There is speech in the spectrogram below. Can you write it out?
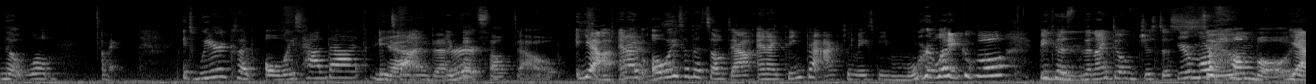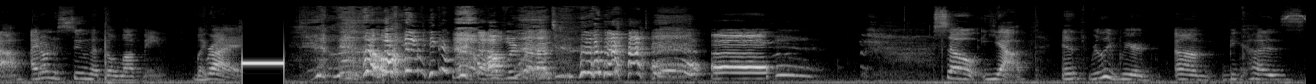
No, well, okay. It's weird because I've always had that. It's yeah, gotten better. Like that self doubt. yeah, and I've always had that self doubt, and I think that actually makes me more likable because Mhm. then I don't just assume. You're more humble. Yeah, I don't assume that they'll love me. Like, right. Why did bleep that out? uh, so yeah, and it's really weird um, because,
